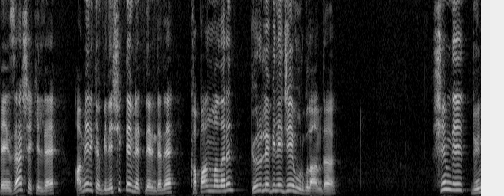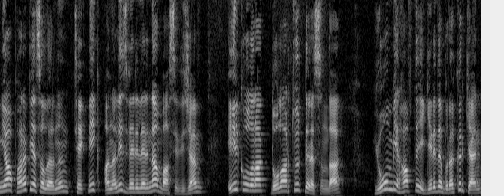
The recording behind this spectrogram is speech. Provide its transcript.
benzer şekilde Amerika Birleşik Devletleri'nde de kapanmaların görülebileceği vurgulandı. Şimdi dünya para piyasalarının teknik analiz verilerinden bahsedeceğim. İlk olarak dolar Türk lirasında yoğun bir haftayı geride bırakırken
